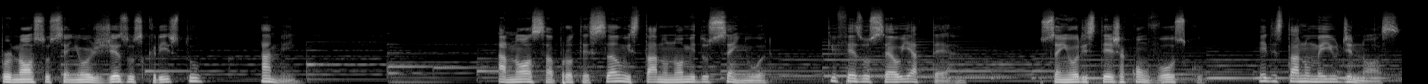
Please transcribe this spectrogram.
por nosso Senhor Jesus Cristo. Amém. A nossa proteção está no nome do Senhor, que fez o céu e a terra. O Senhor esteja convosco, Ele está no meio de nós.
